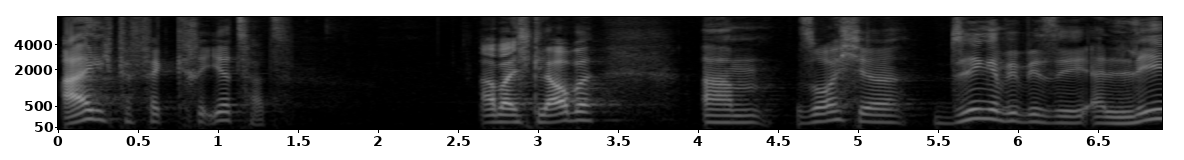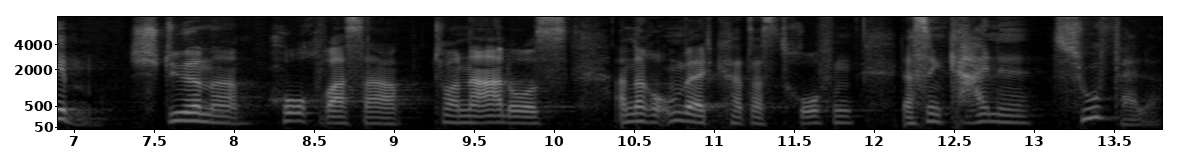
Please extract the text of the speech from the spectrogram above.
eigentlich perfekt kreiert hat. Aber ich glaube, ähm, solche Dinge, wie wir sie erleben, Stürme, Hochwasser, Tornados, andere Umweltkatastrophen, das sind keine Zufälle.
